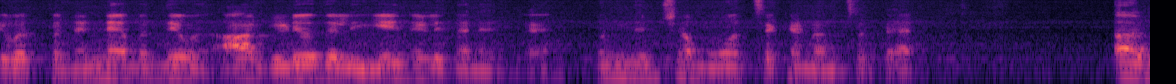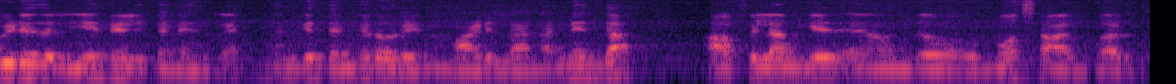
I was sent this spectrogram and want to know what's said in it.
ಇವತ್ತು ನಿನ್ನೆ ಬಂದು ಆ ವಿಡಿಯೋದಲ್ಲಿ ಏನ್ ಹೇಳಿದ್ದಾನೆ ಅಂದ್ರೆ, ಒಂದ್ ನಿಮಿಷ ಮೂವತ್ ಸೆಕೆಂಡ್ ಅನ್ಸುತ್ತೆ. ಆ ವಿಡಿಯೋದಲ್ಲಿ ಏನ್ ಹೇಳಿದ್ದಾನೆ ಅಂದ್ರೆ, ನನ್ಗೆ ಧನ್ವೀರ್ ಅವ್ರು ಏನು ಮಾಡಿಲ್ಲ. ನನ್ನಿಂದ ಆ ಫಿಲಮ್ಗೆ ಒಂದು ಮೋಸ ಆಗ್ಬಾರ್ದು.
